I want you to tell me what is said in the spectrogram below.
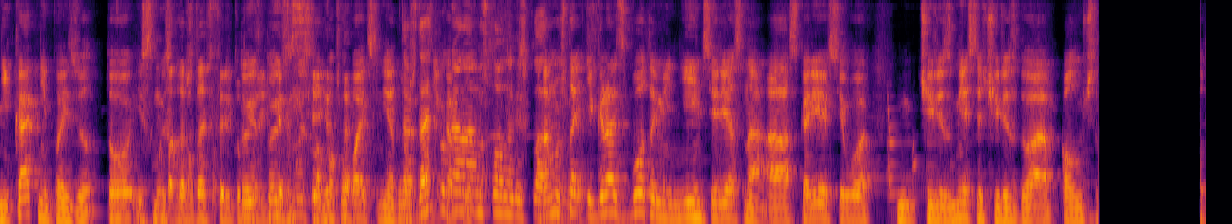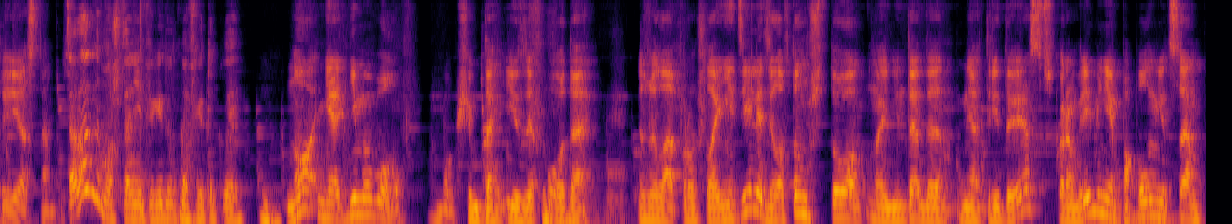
никак не пойдет, то и смысла Подождать покуп- то, есть- то версии, смысла покупать нет. Дождать, пока никакого. она условно бесплатно. Потому что будет. играть с ботами неинтересно, а скорее всего через месяц, через два получится и останутся. Да ладно, может, они перейдут на фри-то-плей. Но не одним Evolve, в общем-то, из Ода жила прошлая неделя. Дело в том, что э, Nintendo 3DS в скором времени пополнится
